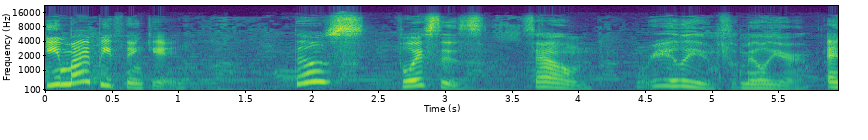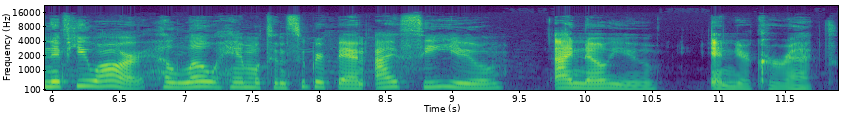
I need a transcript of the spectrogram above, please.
You might be thinking, those voices sound really familiar. And if you are, hello, Hamilton superfan, I see you, I know you, and you're correct.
